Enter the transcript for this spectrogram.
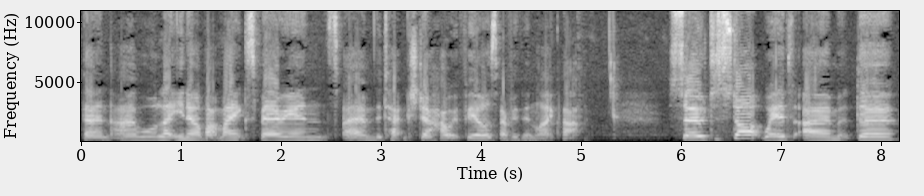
then I will let you know about my experience, um, the texture, how it feels, everything like that. So to start with, um, the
